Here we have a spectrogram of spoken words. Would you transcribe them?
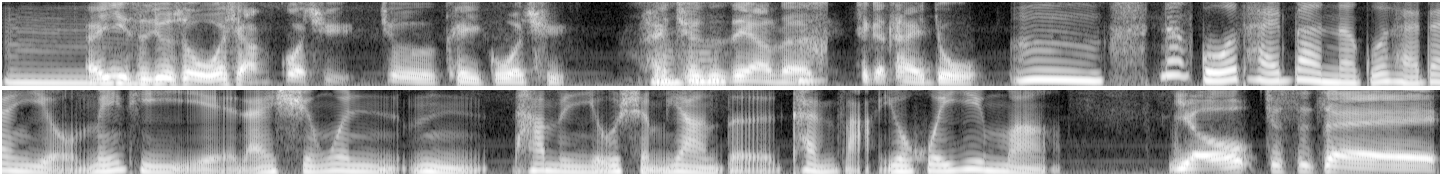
嗯，意思就是说，我想过去就可以过去，就是这样的这个态度。嗯，那国台办呢？国台办有媒体也来询问，嗯，他们有什么样的看法？有回应吗？有，就是在。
